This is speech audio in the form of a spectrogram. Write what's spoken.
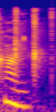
gmail.com.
